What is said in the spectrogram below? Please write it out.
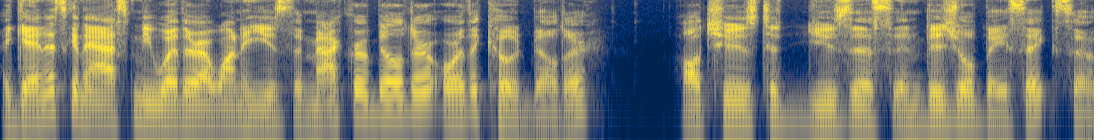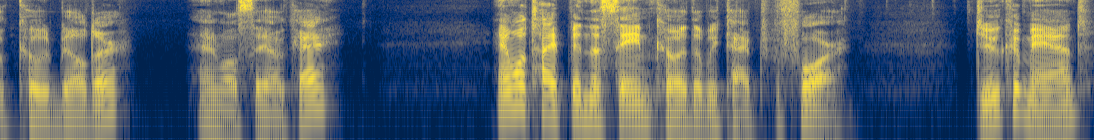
Again, it's going to ask me whether I want to use the macro builder or the code builder. I'll choose to use this in Visual Basic, so code builder, and we'll say OK. And we'll type in the same code that we typed before. Do command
